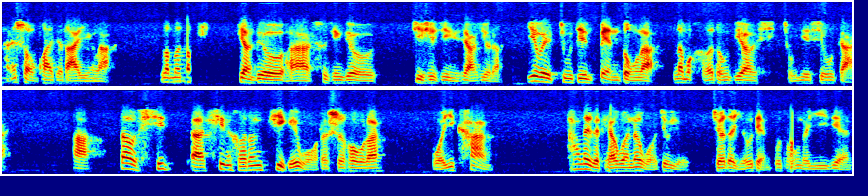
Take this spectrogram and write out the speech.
很爽快就答应了。那么这样就啊，事情就继续进行下去了。因为租金变动了，那么合同就要重新修改。啊，到新呃新合同寄给我的时候呢，我一看，他那个条文呢，我就有觉得有点不同的意见。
